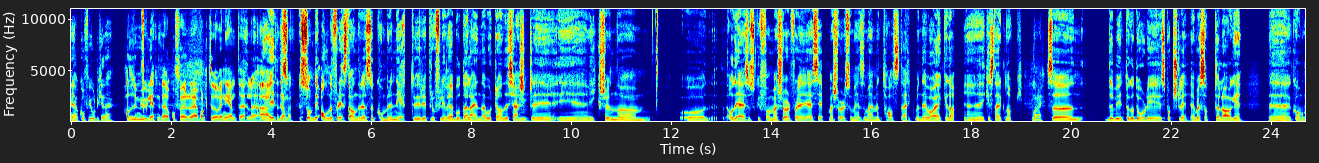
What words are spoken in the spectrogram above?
ja, hvorfor gjorde du ikke det? Hadde du muligheten til det, og hvorfor eh, valgte du å vende hjem til, eh, Nei, til Drammen? Som de aller fleste andre så kommer en nedtur i profflivet. Jeg bodde alene der borte, hadde kjæreste i, i Vikersund. Og, og, og det er jeg så skuffa meg sjøl, for jeg, ser på meg sjøl som en som er mentalt sterk, men det var jeg ikke da. Jeg ikke sterk nok. Nei. Så det begynte å gå dårlig sportslig. Jeg ble satt av laget, kom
